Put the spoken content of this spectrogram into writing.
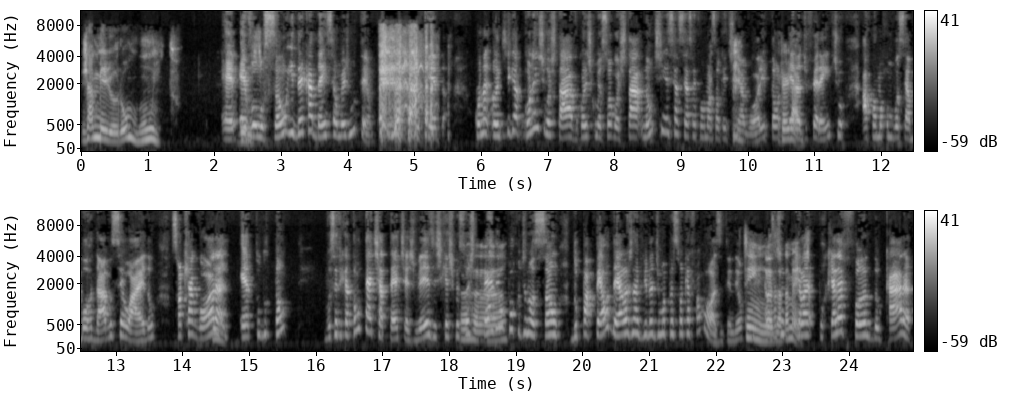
já melhorou muito. É evolução e decadência ao mesmo tempo. Porque quando a, antiga, quando a gente gostava, quando a gente começou a gostar, não tinha esse acesso à informação que a gente tem agora. Então Verdade. era diferente a forma como você abordava o seu idol. Só que agora é tudo tão. Você fica tão tete a tete às vezes que as pessoas Aham. perdem um pouco de noção do papel delas na vida de uma pessoa que é famosa, entendeu? Sim, Elas acham que exatamente. porque ela, porque ela é fã do cara,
